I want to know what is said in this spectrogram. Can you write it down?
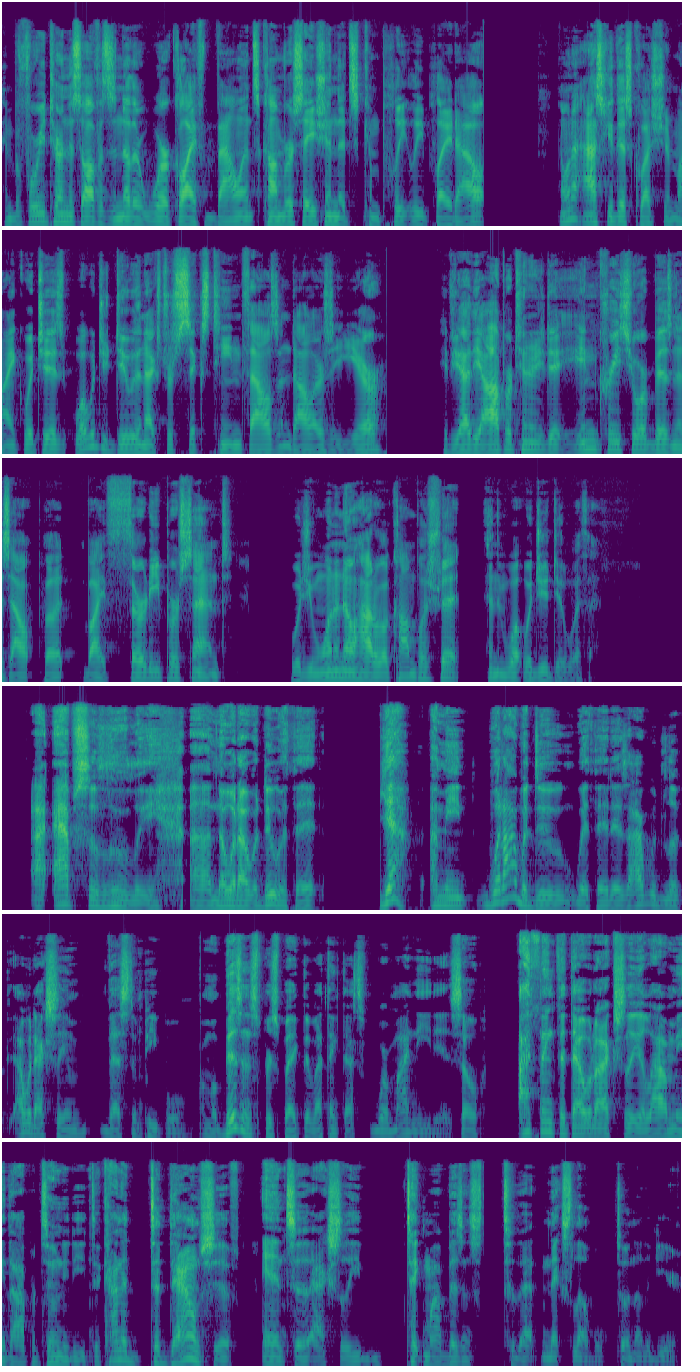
And before you turn this off as another work life balance conversation that's completely played out, I want to ask you this question, Mike, which is what would you do with an extra $16,000 a year if you had the opportunity to increase your business output by 30%? Would you want to know how to accomplish it? And what would you do with it? I absolutely uh, know what I would do with it. Yeah, I mean, what I would do with it is I would look, I would actually invest in people from a business perspective. I think that's where my need is. So I think that that would actually allow me the opportunity to kind of to downshift and to actually take my business to that next level, to another gear.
